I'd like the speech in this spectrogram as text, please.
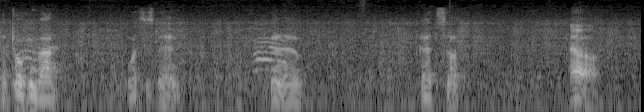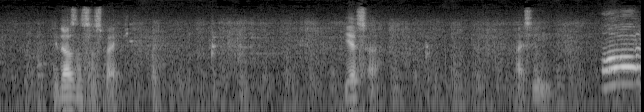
They're talking about, what's his name? You know, Herzog. No. He doesn't suspect. Yes, sir. I see. All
